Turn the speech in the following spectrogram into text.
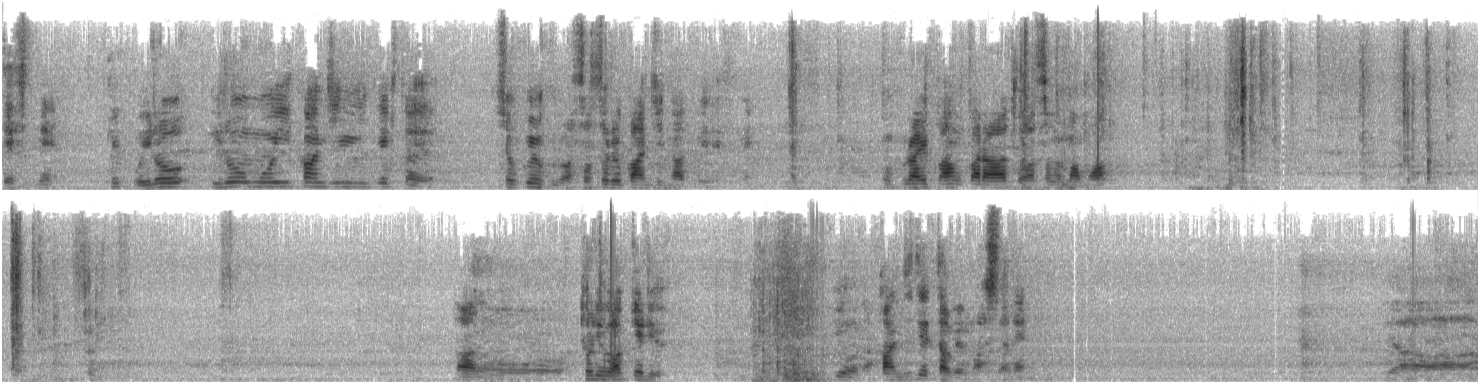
ですね。結構色、色もいい感じにできた食欲がそそる感じになってですね。フライパンからあとはそのままあの取り分けるような感じで食べましたね。いや、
